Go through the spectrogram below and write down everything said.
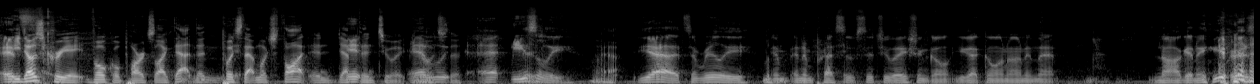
he is. He does create vocal parts like that that puts that much thought and depth It- into it. You know, it's the, uh, easily. yeah. Yeah, it's a really im- an impressive situation going you got going on in that noggin of yours.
